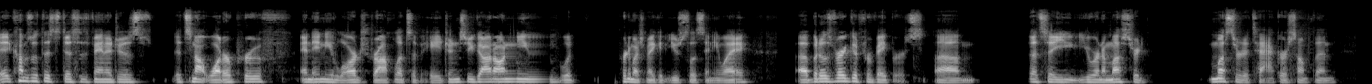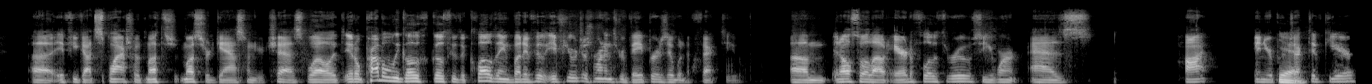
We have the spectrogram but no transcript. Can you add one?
it comes with its disadvantages. It's not waterproof, and any large droplets of agents you got on you would pretty much make it useless anyway. Uh, but it was very good for vapors. Um, let's say you, you were in a mustard mustard attack or something. Uh, if you got splashed with mustard gas on your chest, well, it, will probably go go through the clothing. But if it, if you're just running through vapors, it wouldn't affect you. Um, it also allowed air to flow through, so you weren't as hot in your protective yeah. gear.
